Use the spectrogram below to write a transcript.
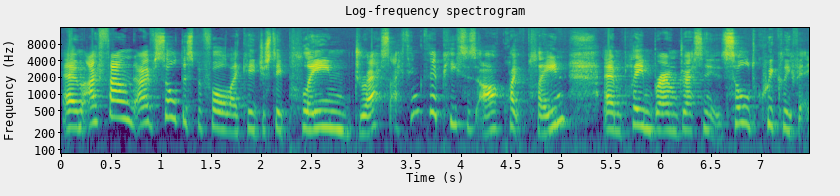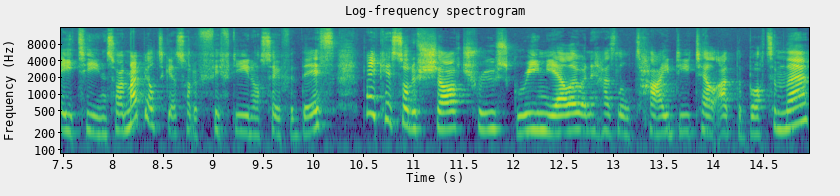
Um, I found, I've sold this before, like a just a plain dress. I think their pieces are quite plain, um, plain brown dress and it sold quickly for 18 so I might be able to get sort of 15 or so for this. Like a sort of chartreuse green yellow and it has a little tie detail at the bottom there.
